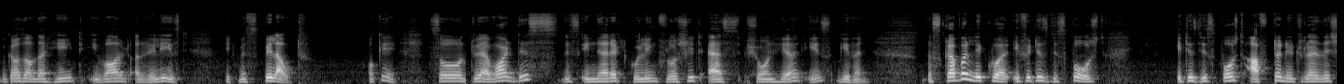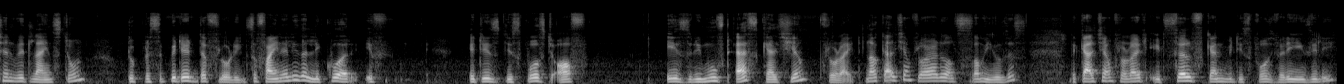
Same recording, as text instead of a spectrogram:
because of the heat evolved or released it may spill out. Okay. So, to avoid this, this indirect cooling flow sheet as shown here is given. The scrubber liquor if it is disposed, it is disposed after neutralization with limestone to precipitate the fluorine. So, finally, the liquor if it is disposed of is removed as calcium fluoride. Now, calcium fluoride also some uses. The calcium fluoride itself can be disposed very easily.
